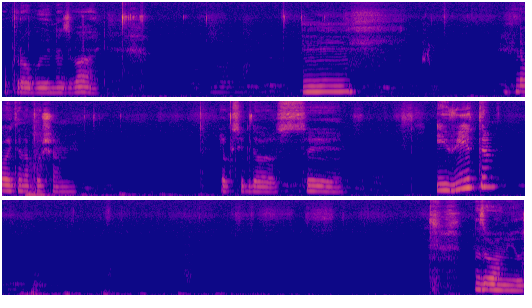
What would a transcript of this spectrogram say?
попробую назвати. Давайте напишемо, як завжди, з і Називаємо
